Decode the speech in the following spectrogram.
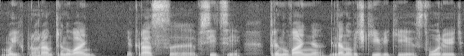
моїх програм тренувань. Якраз е, всі ці тренування для новичків, які створюють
